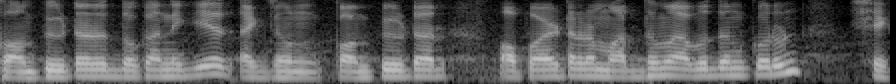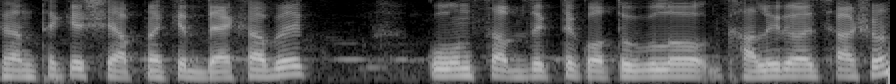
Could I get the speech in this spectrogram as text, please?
কম্পিউটারের দোকানে গিয়ে একজন কম্পিউটার অপারেটরের মাধ্যমে আবেদন করুন। সেখান থেকে সে আপনাকে দেখাবে কোন সাবজেক্টে কতগুলো খালি রয়েছে আসন।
